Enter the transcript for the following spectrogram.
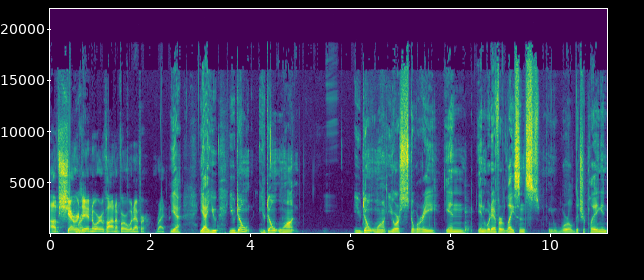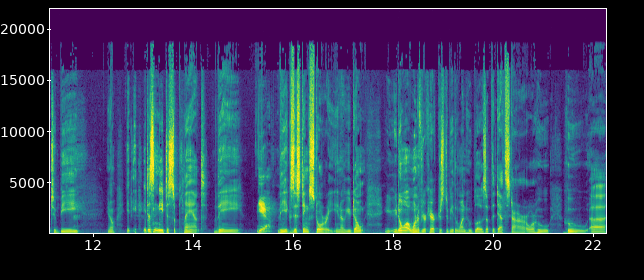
of Sheridan or Ivanova or whatever. Right. Yeah, yeah. You you don't you don't want you don't want your story in in whatever licensed world that you're playing in to be, you know, it it doesn't need to supplant the Yeah. the existing story. You know, you don't you don't want one of your characters to be the one who blows up the Death Star or who who uh,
